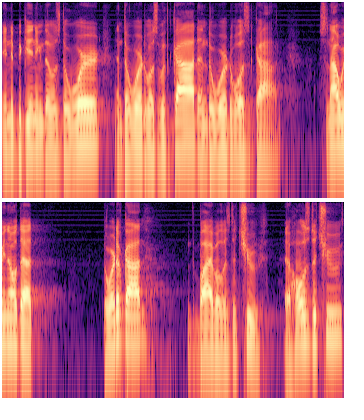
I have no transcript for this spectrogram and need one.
In the beginning there was the word, and the word was with God, and the word was God. So now we know that the word of God, the Bible is the truth. It holds the truth,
